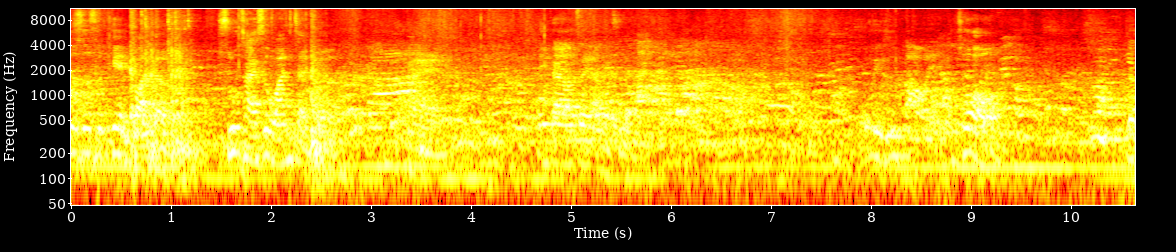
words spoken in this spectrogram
知识是片段的，书才是完整的。哎，应该要这样子。我已经到了，不错。对，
